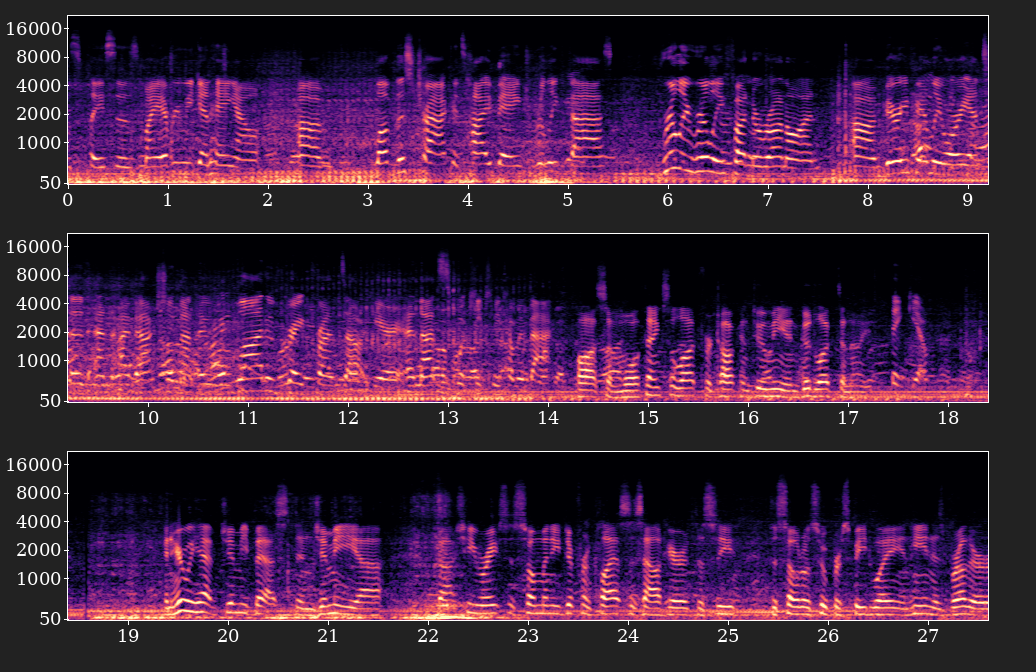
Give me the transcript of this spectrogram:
This place is my every weekend hangout. Um, love this track. It's high banked, really fast, really, really fun to run on. Um, very family oriented, and I've actually met a lot of great friends out here, and that's what keeps me coming back. Awesome. Well, thanks a lot for talking to me, and good luck tonight. Thank you. And here we have Jimmy Best, and Jimmy, uh, gosh, he races so many different classes out here at the C DeSoto Super Speedway, and he and his brother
